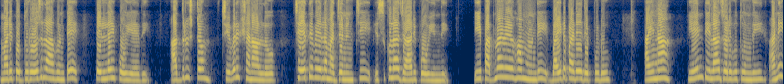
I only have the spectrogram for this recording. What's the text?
మరి కొద్ది రోజులాగుంటే పెళ్ళైపోయేది. అదృష్టం చివరి క్షణాల్లో చేతివేల మధ్య నుంచి ఇసుకలా జారిపోయింది. ఈ పద్మవ్యూహం నుండి బయటపడేదెప్పుడు? అయినా ఏంటి ఇలా జరుగుతుంది అని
